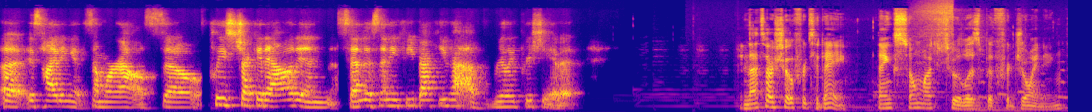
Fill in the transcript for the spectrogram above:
uh, is hiding it somewhere else. So please check it out and send us any feedback you have. Really appreciate it. And that's our show for today. Thanks so much to Elizabeth for joining.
